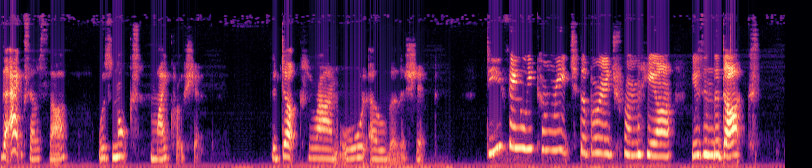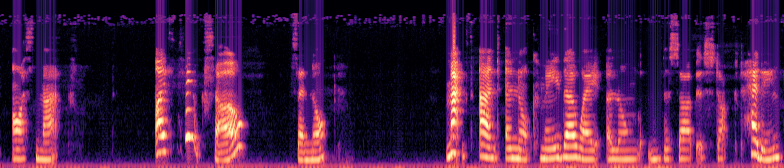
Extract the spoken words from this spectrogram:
The Excelsa was Nok's microship. The ducks ran all over the ship. Do you think we can reach the bridge from here using the ducks? asked Max. I think so, said Nok. Max, and Nok made their way along the service duct, heading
